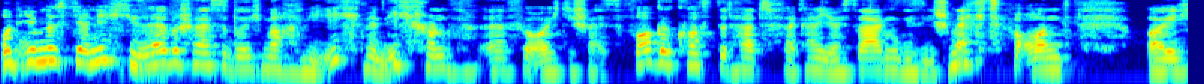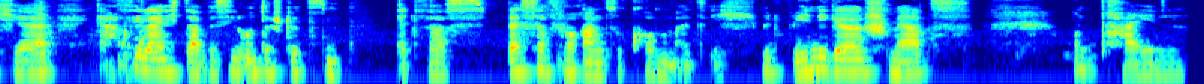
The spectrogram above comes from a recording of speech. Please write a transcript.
Und ihr müsst ja nicht dieselbe Scheiße durchmachen wie ich. Wenn ich schon äh, für euch die Scheiße vorgekostet hat, da kann ich euch sagen, wie sie schmeckt und euch äh, ja vielleicht da ein bisschen unterstützen, etwas besser voranzukommen als ich, mit weniger Schmerz und Pein.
